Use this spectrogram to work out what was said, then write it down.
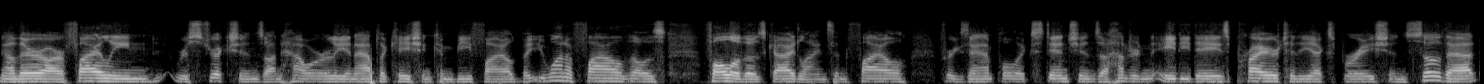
Now, there are filing restrictions on how early an application can be filed, but you want to file those, follow those guidelines and file, for example, extensions 180 days prior to the expiration so that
